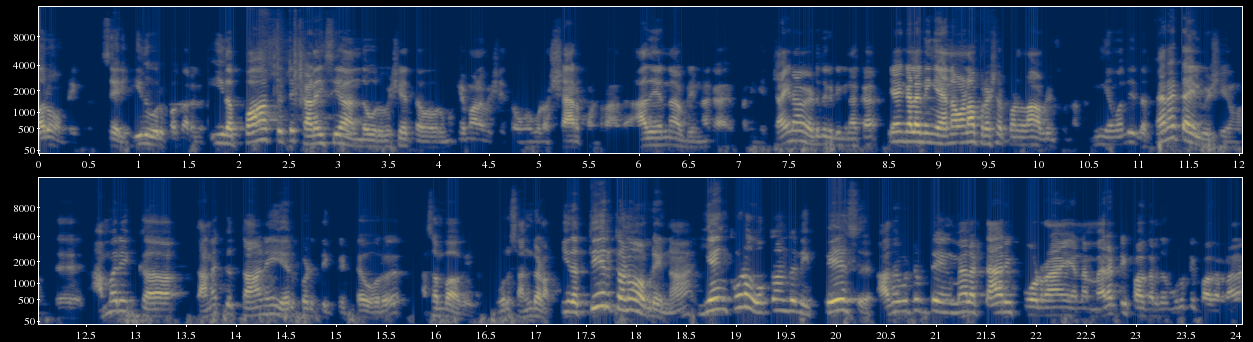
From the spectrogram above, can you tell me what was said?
வரும் அப்படிங்கிறது. சரி இது ஒரு பக்கம் இருக்கு. இத பார்த்துட்டு கடைசியா அந்த ஒரு விஷயத்த ஒரு முக்கியமான விஷயத்த உங்க கூட ஷேர் பண்றாங்க. அது என்ன அப்படின்னாக்கா இப்ப நீங்க சைனாவை எடுத்துக்கிட்டீங்கன்னாக்கா எங்களை நீங்க என்ன வேணா ப்ரெஷர் பண்ணலாம் அப்படின்னு சொன்னாங்க. நீங்க வந்து இந்த பெனடைல் விஷயம் வந்து அமெரிக்கா தனக்கு தானே ஏற்படுத்திக்கிட்ட ஒரு அசம்பாவிதம் ஒரு சங்கடம். இதை தீர்க்கணும் அப்படின்னா என் கூட உட்காந்து நீ பேசு. அதை விட்டுவிட்டு எங்க மேல டாரிஃப் போடுறேன் என்ன மிரட்டி பாக்குறது உருட்டி பாக்குறதுனால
